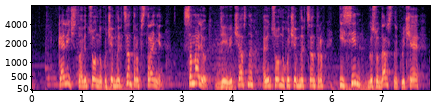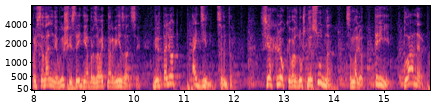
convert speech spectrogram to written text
Количество авиационных учебных центров в стране Самолет – 9 частных авиационных учебных центров и 7 государственных, включая профессиональные высшие и средние образовательные организации. Вертолет – один центр. Сверхлегкое воздушное судно – самолет – 3. Планер –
